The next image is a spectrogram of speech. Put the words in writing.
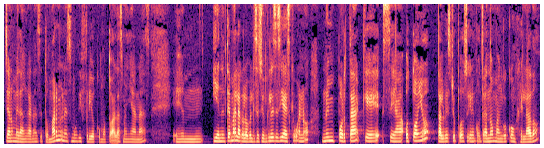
ya no me dan ganas de tomarme un smoothie frío como todas las mañanas. Em, y en el tema de la globalización que les decía, es que bueno, no importa que sea otoño, tal vez yo puedo seguir encontrando mango congelado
